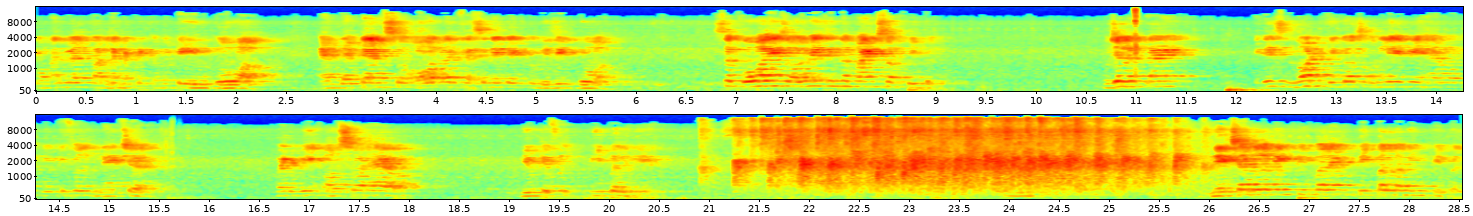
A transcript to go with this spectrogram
Commonwealth Parliamentary Committee in Goa, and that time so all were fascinated to visit Goa. So Goa is always in the minds of people. मुझे लगता है it is not because only we have beautiful nature, but we also have beautiful people here. nature loving people and people loving people.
